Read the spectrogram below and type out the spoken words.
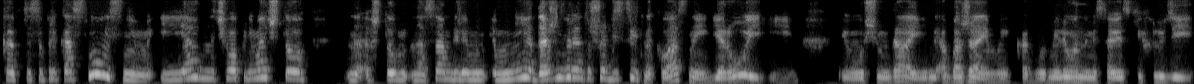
как-то соприкоснулась с ним, и я начала понимать, что, что на самом деле мне, даже на то, что он действительно классный герой, и, и, в общем, да, и обожаемый как бы миллионами советских людей,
